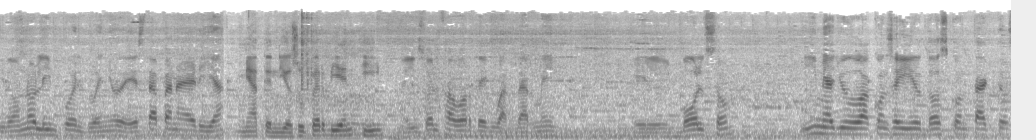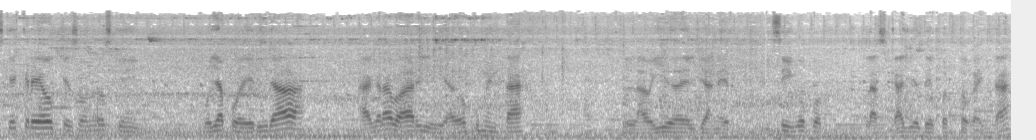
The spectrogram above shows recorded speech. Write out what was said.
Y Don Olimpo, el dueño de esta panadería, me atendió súper bien y me hizo el favor de guardarme el bolso y me ayudó a conseguir dos contactos que creo que son los que voy a poder ir a, a grabar y a documentar la vida del llanero. Y sigo por las calles de Puerto Gaitán.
